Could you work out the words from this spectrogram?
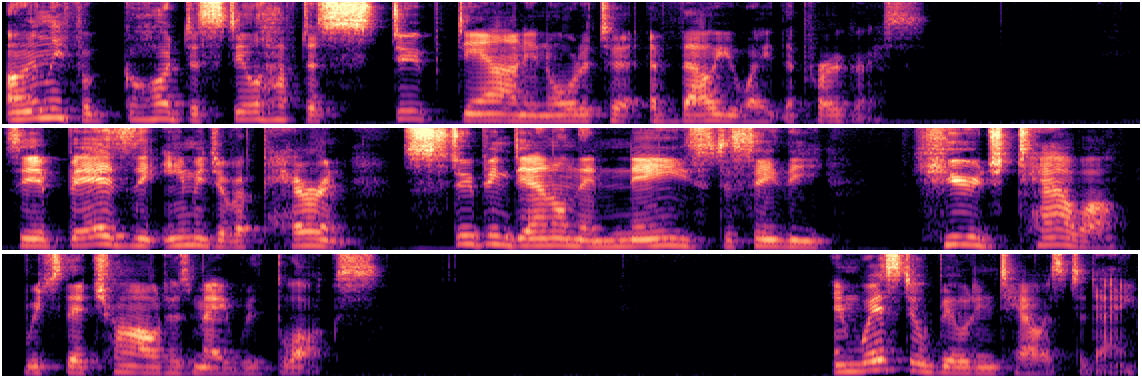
only for God to still have to stoop down in order to evaluate the progress. See, it bears the image of a parent stooping down on their knees to see the huge tower which their child has made with blocks. And we're still building towers today.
